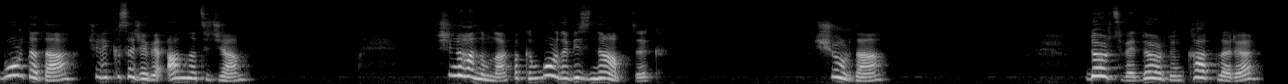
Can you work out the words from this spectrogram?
burada da şöyle kısaca bir anlatacağım. Şimdi hanımlar bakın burada biz ne yaptık? Şurada 4 ve 4'ün katları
